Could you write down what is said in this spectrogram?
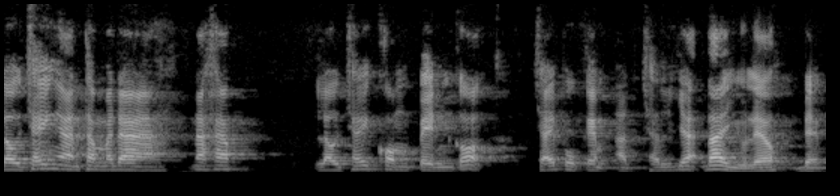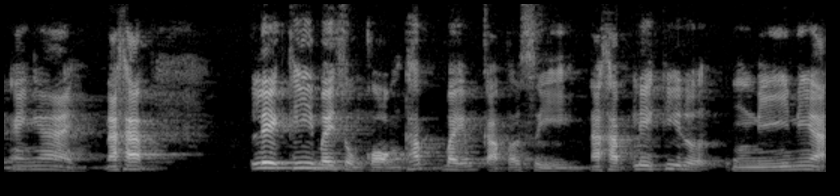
เราใช้งานธรรมดานะครับ เราใช้คอมเป็นก็ใช้โปรแกรมอัจฉริยะได้อยู่แล้วแบบง่าย ๆนะครับ เลขที่ใบส่งของทับใบกำกับภาษีนะครับ เลขที่ตรงนี้เนี่ย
